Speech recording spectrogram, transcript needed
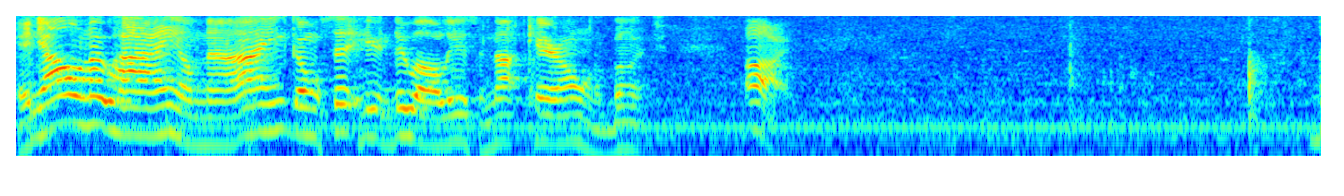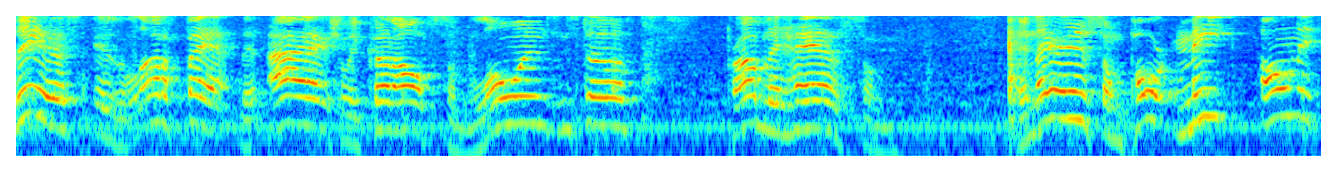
And y'all know how I am now. I ain't gonna sit here and do all this and not carry on a bunch. All right. This is a lot of fat that I actually cut off some loins and stuff. Probably has some, and there is some pork meat on it.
